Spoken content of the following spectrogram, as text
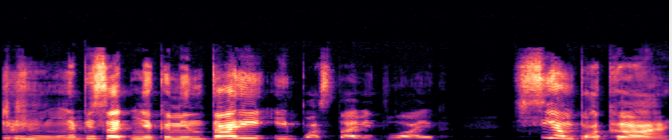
написать мне комментарий и поставить лайк. Всем пока!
